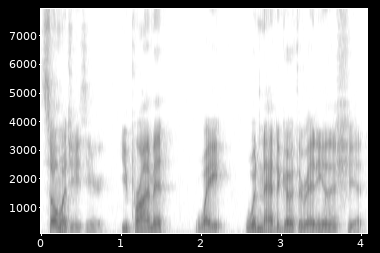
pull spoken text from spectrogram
so much easier. You prime it, wait, wouldn't have had to go through any of this shit.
